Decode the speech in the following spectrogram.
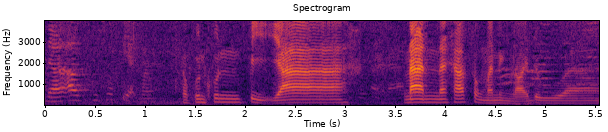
เดี๋ยวเอาทิชชู่เปียกมาข อบคุณคุณปิยา นันนะครับ ส่งมาหนึ่งร้อยดวง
